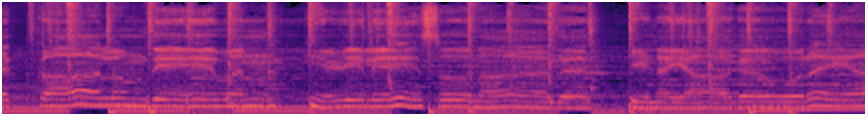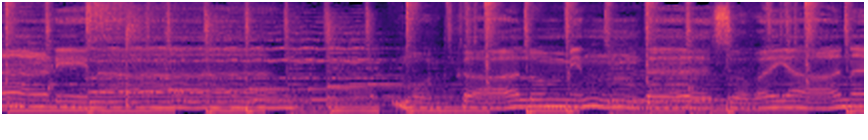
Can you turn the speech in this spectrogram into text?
எக்காலும் தேவன் எழிலே சுனாத இணையாக உரையாடினார் முற்காலும் இந்த சுவையான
